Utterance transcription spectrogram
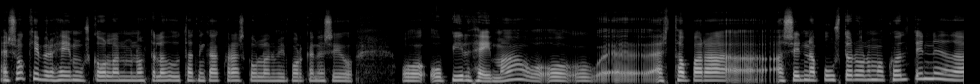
En svo kemur heim úr skólanum, náttúrulega þú tatninga hvaða skólanum í Borganesi og, og, og býrð heima og, og, og eh, ert þá bara að sinna bústörunum á kvöldin eða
